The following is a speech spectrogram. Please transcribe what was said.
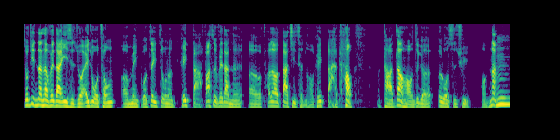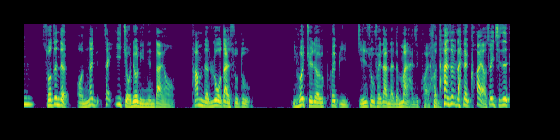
洲际弹道飞弹意思说，哎，如果从呃美国这一周呢，可以打发射飞弹呢，呃，发到大气层哦，可以打到打到哈这个俄罗斯去哦。那说真的哦，那个在一九六零年代哦，他们的落弹速度，你会觉得会比极音速飞弹来的慢还是快？当然是来的快啊。所以其实。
